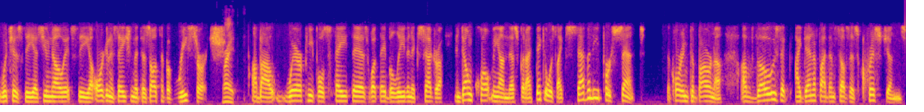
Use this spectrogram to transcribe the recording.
which is the, as you know, it's the uh, organization that does all type of research right about where people's faith is, what they believe in, etc. And don't quote me on this, but I think it was like 70%, according to Barna, of those that identify themselves as Christians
